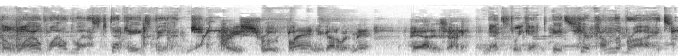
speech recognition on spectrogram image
Is the Wild Wild West Decades Binge. Pretty shrewd plan, you got to admit. Yeah, it is, Ernie. Next weekend, it's Here Come the Brides.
